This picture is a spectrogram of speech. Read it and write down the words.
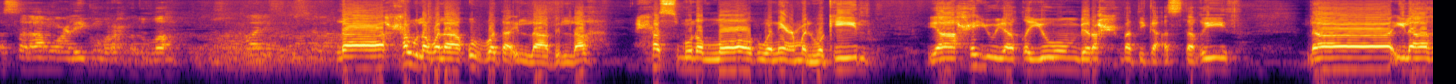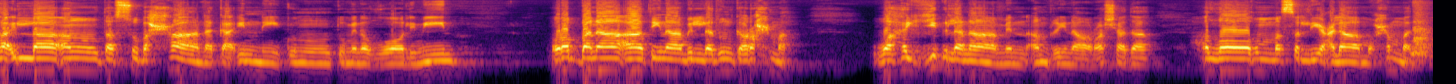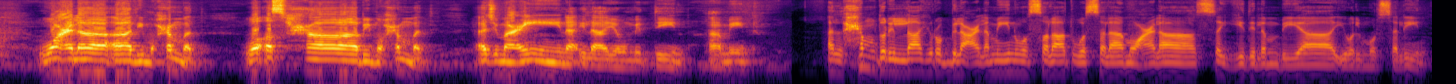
السلام علیکم ورحمۃ اللہ لا حول ولا قوة الا باللہ۔ حسبنا اللہ ونعم الوکیل۔ یا حی یا قیوم برحمتک استغیث۔ لا الہ الا انت سبحانک انی کنت من الظالمین۔ ربنا آتنا من لدنک رحمہ وهيئ لنا من امرنا رشدا اللهم صل على محمد۔ وعلى ال محمد واصحاب محمد اجمعين الى يوم الدين. امين الحمد لله رب العالمين والصلاه والسلام على سيد الانبياء والمرسلين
